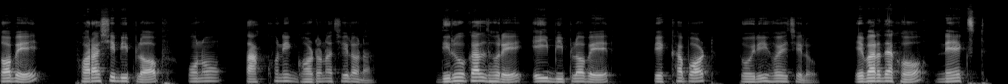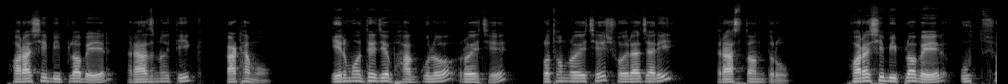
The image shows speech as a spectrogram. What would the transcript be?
তবে ফরাসি বিপ্লব কোনো তাৎক্ষণিক ঘটনা ছিল না। দীর্ঘকাল ধরে এই বিপ্লবের প্রেক্ষাপট তৈরি হয়েছিল। এবার দেখো নেক্সট ফরাসি বিপ্লবের রাজনৈতিক কাঠামো। এর মধ্যে যে ভাগগুলো রয়েছে, প্রথম রয়েছে স্বৈরাচারী রাজতন্ত্র। ফরাসি বিপ্লবের উৎস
